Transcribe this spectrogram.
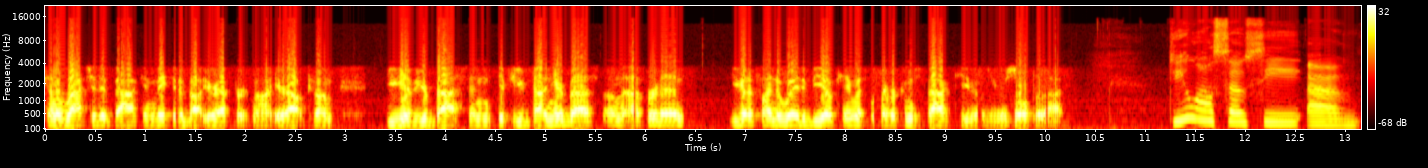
kind of ratchet it back and make it about your effort, not your outcome. You give your best, and if you've done your best on the effort end, you got to find a way to be okay with whatever comes back to you as a result of that. Do you also see? Um,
